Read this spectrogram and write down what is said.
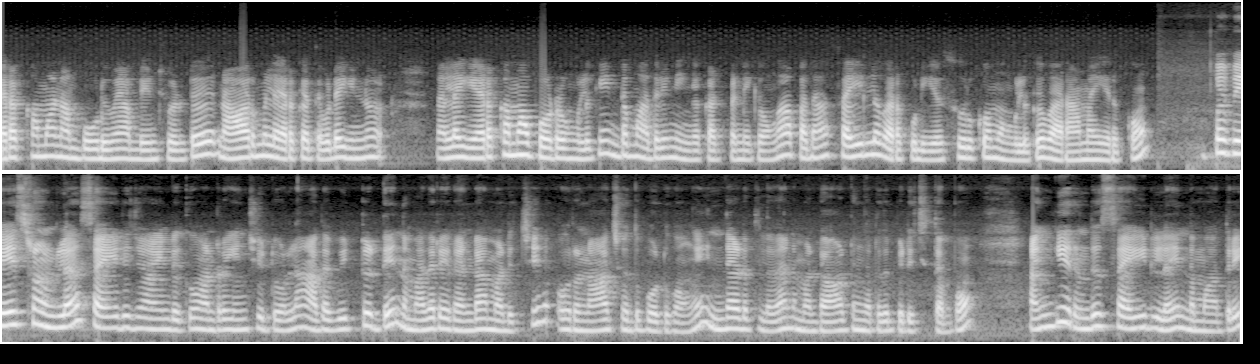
இறக்கமாக நான் போடுவேன் அப்படின்னு சொல்லிட்டு நார்மல் இறக்கத்தை விட இன்னும் நல்லா இறக்கமாக போடுறவங்களுக்கு இந்த மாதிரி நீங்கள் கட் பண்ணிக்கோங்க. அப்போ தான் சைடில் வரக்கூடிய சுருக்கம் உங்களுக்கு வராமல் இருக்கும். இப்போ வேஸ்ட் ரவுண்டில் சைடு ஜாயிண்ட்டுக்கு ஒன்றரை இன்ச் விட்டோம்ல அதை விட்டுட்டு இந்த மாதிரி ரெண்டாம் அடித்து ஒரு நாச் வந்து போட்டுக்கோங்க. இந்த இடத்துல தான் நம்ம டாட்டுங்கிறது பிரித்து தப்போம். அங்கேருந்து சைடில் இந்த மாதிரி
